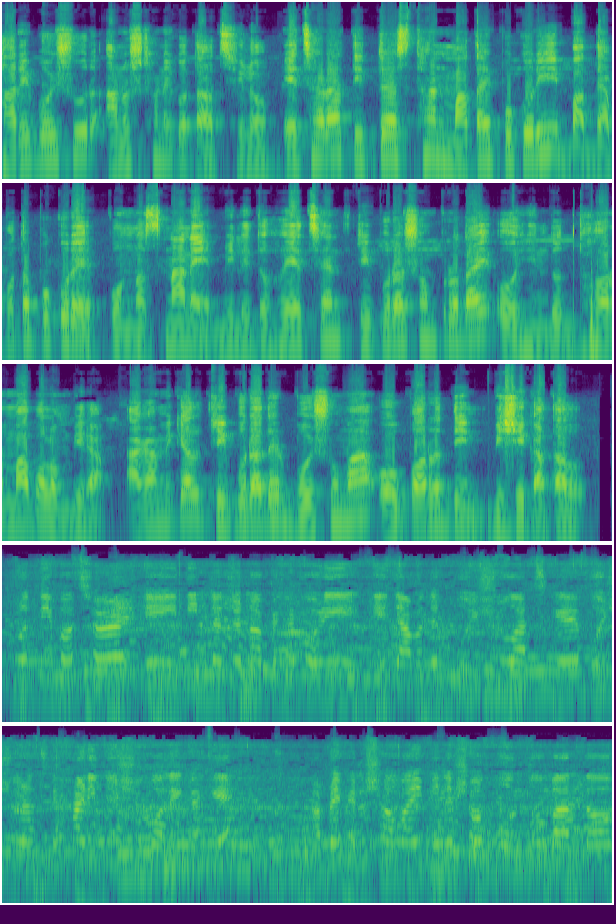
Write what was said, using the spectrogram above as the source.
হারি বৈশুর আনুষ্ঠানিকতা ছিল। এছাড়া তীর্থস্থান মাতাই পুকুরি বা দেবতা পুকুরে পূর্ণ স্নানে মিলিত হয়েছেন ত্রিপুরা সম্প্রদায় ও হিন্দু ধর্মাবলম্বীরা। আগামীকাল ত্রিপুরাদের বৈশুমা ও পরের দিন বিশিকাতাল। বছর এই দিনটার জন্য অপেক্ষা করি। এই যে আমাদের বৈশু আজকে বৈশুর আজকে হাড়ি বৈশু বলে এটাকে। আমরা এখানে সবাই মিলে সব বন্ধু বান্ধব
